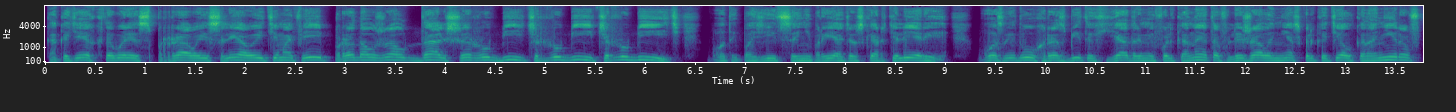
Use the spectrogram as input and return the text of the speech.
как и тех, кто были справа и слева, и Тимофей продолжал дальше рубить, рубить, рубить. Вот и позиция неприятельской артиллерии. Возле двух разбитых ядрами фальконетов лежало несколько тел канониров,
